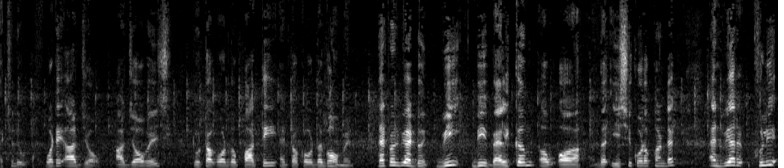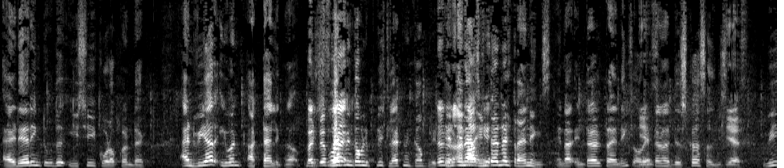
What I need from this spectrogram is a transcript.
actually, what is our job? Our job is to talk about the party and talk about the government. That's what we are doing. We we welcome uh, uh, the EC code of conduct, and we are fully adhering to the EC code of conduct. And we are even uh, telling. Uh, but please, let I me complete. Please let me complete. No, no, in, in our internal trainings, in our internal trainings or yes. internal discussions, yes. we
